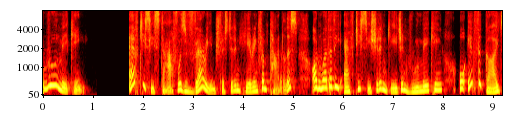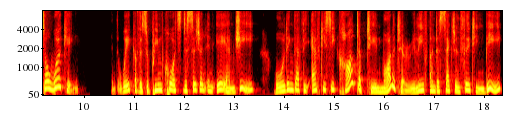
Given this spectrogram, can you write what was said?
Rulemaking. FTC staff was very interested in hearing from panelists on whether the FTC should engage in rulemaking or if the guides are working. In the wake of the Supreme Court's decision in AMG, holding that the FTC can't obtain monetary relief under Section 13B,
